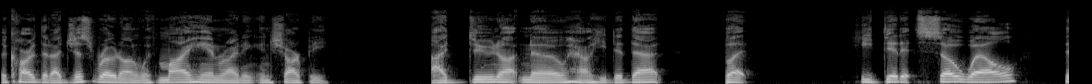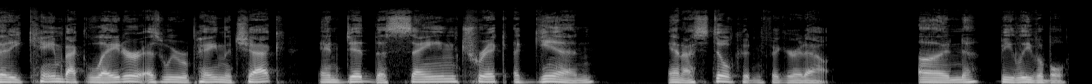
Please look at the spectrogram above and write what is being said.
the card that I just wrote on with my handwriting in Sharpie. I do not know how he did that, but he did it so well that he came back later as we were paying the check and did the same trick again, and I still couldn't figure it out. Unbelievable.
